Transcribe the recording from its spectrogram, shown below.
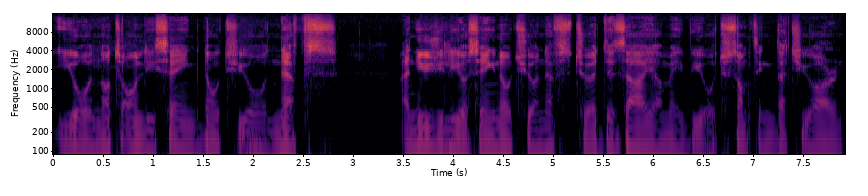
you're not only saying no to your nafs, and usually you're saying no to your nafs to a desire maybe or to something that you are in,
